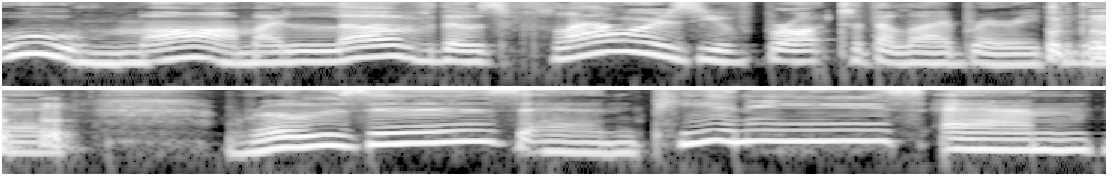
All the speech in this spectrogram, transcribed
Ooh, Mom, I love those flowers you've brought to the library today. Roses and peonies and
